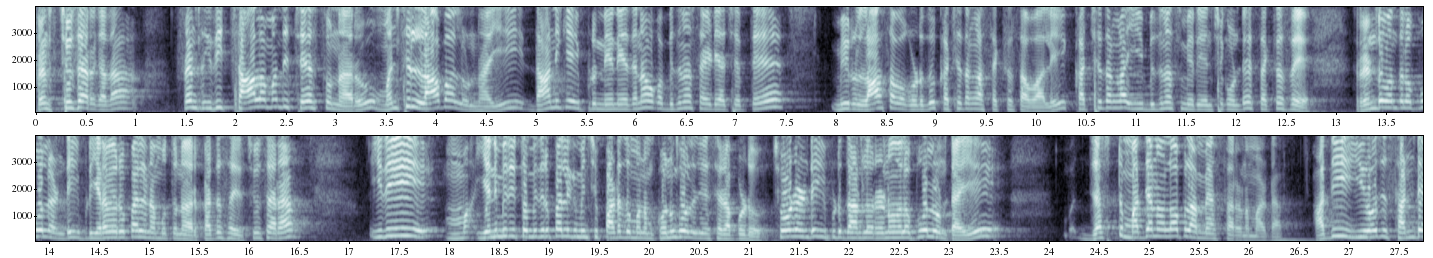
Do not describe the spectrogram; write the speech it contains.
ఫ్రెండ్స్ చూశారు కదా? ఫ్రెండ్స్ ఇది చాలామంది చేస్తున్నారు. మంచి లాభాలు ఉన్నాయి. దానికే ఇప్పుడు నేను ఏదైనా ఒక బిజినెస్ ఐడియా చెప్తే మీరు లాస్ అవ్వకూడదు ఖచ్చితంగా సక్సెస్ అవ్వాలి. ఖచ్చితంగా ఈ బిజినెస్ మీరు ఎంచుకుంటే సక్సెసే రెండు వందల పూలు అండి ఇప్పుడు ఇరవై రూపాయలు నమ్ముతున్నారు పెద్ద సైజు చూసారా ఇది ఎనిమిది తొమ్మిది రూపాయలకి మించి పడదు మనం కొనుగోలు చేసేటప్పుడు. చూడండి ఇప్పుడు దాంట్లో రెండు వందల పూలు ఉంటాయి. జస్ట్ మధ్యాహ్నం లోపల అమ్మేస్తారనమాట అది ఈరోజు సండే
